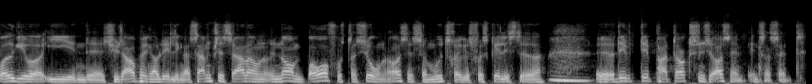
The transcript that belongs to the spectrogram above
rådgiver i en øh, sygdagpengeafdeling, og samtidig så er der en enorm borgerfrustration også, som udtrykkes forskellige steder. Mm. Øh, og det, det paradoks synes jeg også er interessant.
